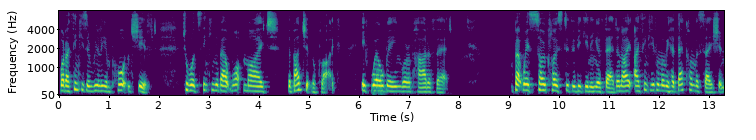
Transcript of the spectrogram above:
what I think is a really important shift towards thinking about what might the budget look like if well-being were a part of that but we're so close to the beginning of that. And I, I think even when we had that conversation,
